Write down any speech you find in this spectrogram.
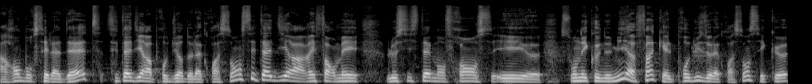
à rembourser la dette, c'est-à-dire à produire de la croissance, c'est-à-dire à réformer le système en France et euh, son économie afin qu'elle produise de la croissance et que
